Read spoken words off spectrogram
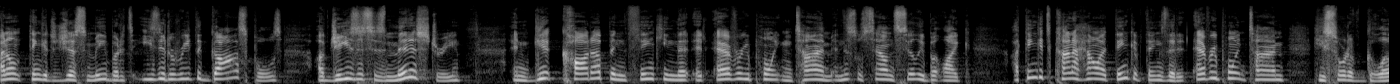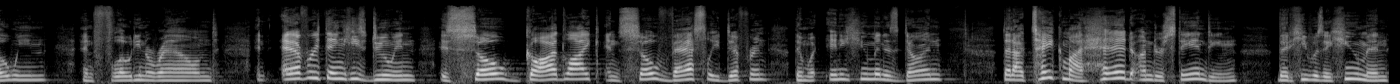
I don't think it's just me, but it's easy to read the Gospels of Jesus' ministry and get caught up in thinking that at every point in time, and this will sound silly, but like I think it's kind of how I think of things that at every point in time, he's sort of glowing and floating around, and everything he's doing is so godlike and so vastly different than what any human has done that I take my head understanding that he was a human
